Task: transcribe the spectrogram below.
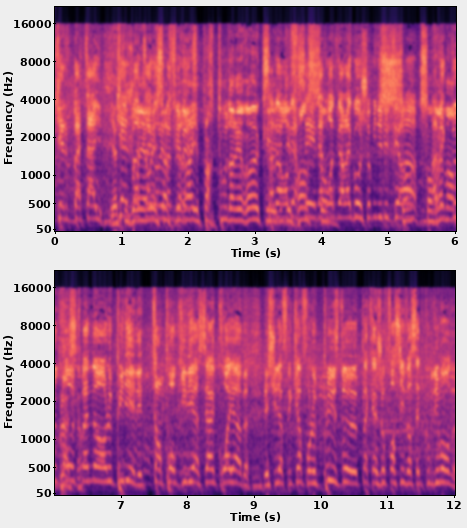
Quelle bataille Il y a Quelle toujours bataille rien, les ça 22 mètres. ferraille partout dans les rucks. Ça va renverser de la droite vers la gauche au milieu du sont- terrain sont avec De Groot hein. maintenant le pilier les tampons qu'il y a c'est incroyable les Sud-Africains font le plus de plaquage offensif dans cette Coupe du Monde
